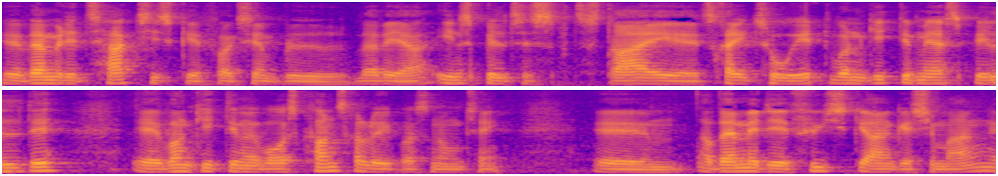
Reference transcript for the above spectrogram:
Øh, hvad med det taktiske, for eksempel, hvad ved jeg, indspil til streg 3-2-1, øh, hvordan gik det med at spille det? Øh, hvordan gik det med vores kontraløb og sådan nogle ting? Og hvad med det fysiske engagement?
